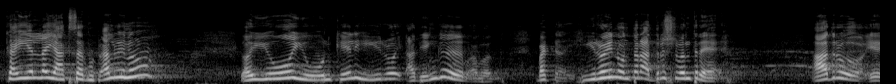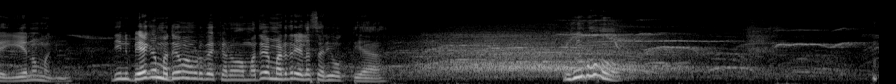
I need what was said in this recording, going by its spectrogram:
ಕೈಯೆಲ್ಲ ಯಾಕೆ ಸರ್ ಮುಟ್ಟು ಅಲ್ವೇನು? ಅಯ್ಯೋ, ಇವನ್ ಕೇಳಿ ಹೀರೋ ಅದು ಹೆಂಗೆ ಬಟ್ ಹೀರೋಯಿನ್ ಒಂಥರ ಅದೃಷ್ಟವಂತರೇ. ಆದರೂ ಏನೋ ಮಗನಿ ನೀನು ಬೇಗ ಮದುವೆ ಮಾಡ್ಬಿಡ್ಬೇಕೇನೋ, ಮದುವೆ ಮಾಡಿದ್ರೆ ಎಲ್ಲ ಸರಿ ಹೋಗ್ತೀಯಾ? ಹ್ಞೂ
